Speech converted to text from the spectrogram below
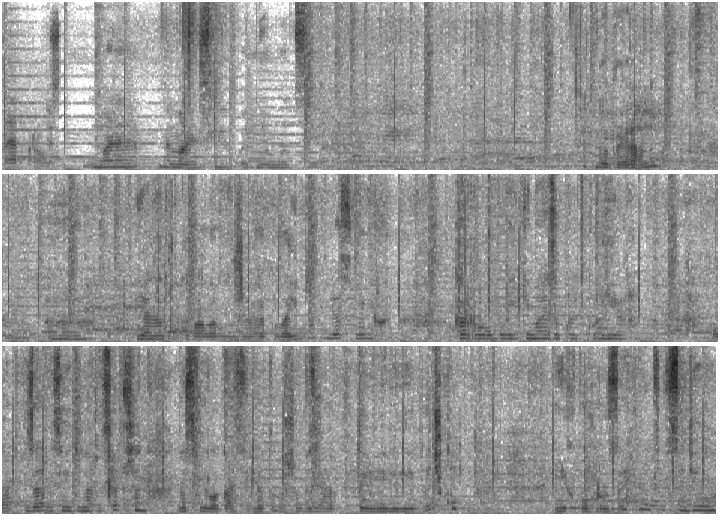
Це просто. У мене немає слів, одні емоції. Добрий ранок. Я надрукувала вже лейбл для своїх коробок, які має забрати кур'єр. От і зараз я йду на ресепшн на свою локацію для того, щоб взяти тачку, їх погрузити на це все діло.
